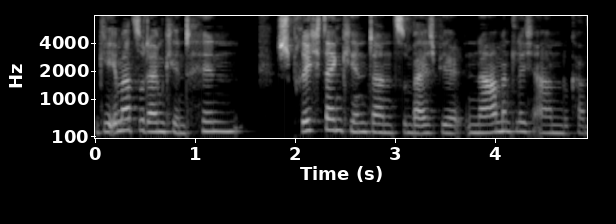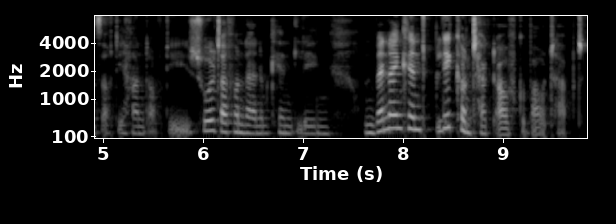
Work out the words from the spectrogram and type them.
geh immer zu deinem Kind hin, Sprich dein Kind dann zum Beispiel namentlich an. Du kannst auch die Hand auf die Schulter von deinem Kind legen. Und wenn dein Kind Blickkontakt aufgebaut habt,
